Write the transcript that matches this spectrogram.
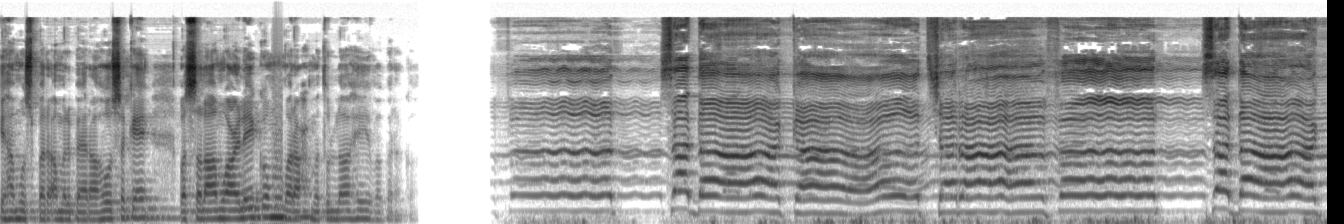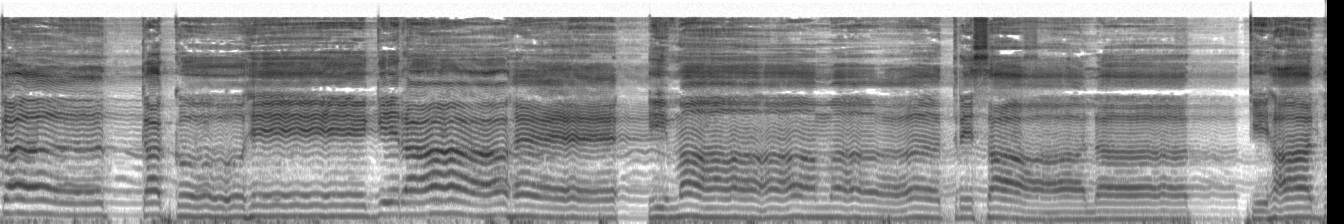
کہ ہم اس پر عمر پیرا ہو سکیں۔ والسلام علیکم ورحمۃ اللہ وبرکاتہ۔ صداقت شرافت صداقت کا کوہ گرا ہے۔ امامت رسالت کی حد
